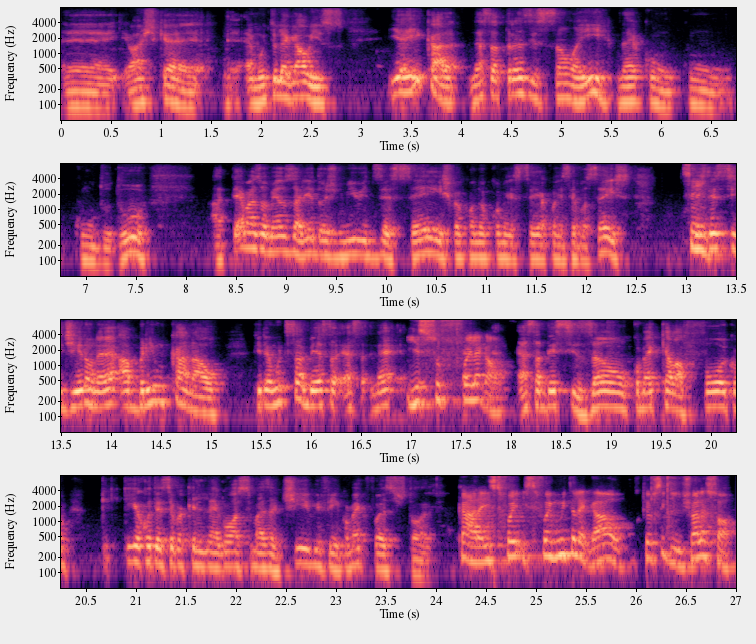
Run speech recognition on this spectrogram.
é, eu acho que é, é muito legal isso. E aí, cara, nessa transição aí, né, com, com com o Dudu, até mais ou menos ali 2016, foi quando eu comecei a conhecer vocês. Sim. Vocês decidiram, né, abrir um canal. Queria muito saber essa, essa, né? Isso foi legal. Essa decisão, como é que ela foi, o que, aconteceu com aquele negócio mais antigo, enfim, como é que foi essa história? Cara, isso foi, isso foi muito legal, porque é o seguinte, olha só,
